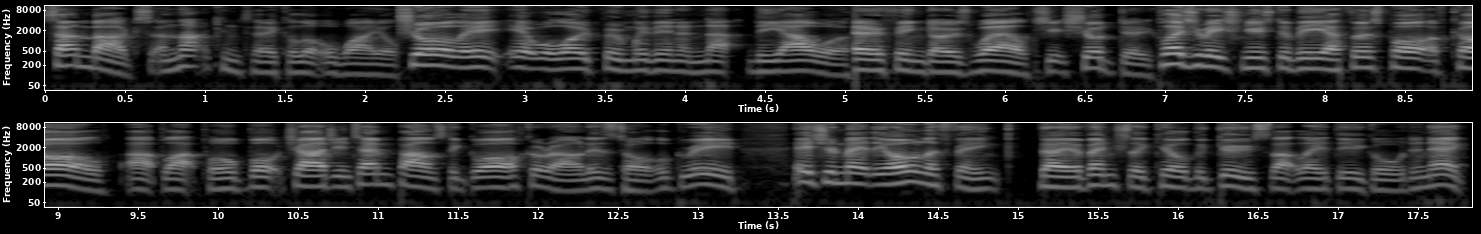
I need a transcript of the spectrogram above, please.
sandbags and that can take a little while. Surely it will open within a the hour. Everything goes well, which it should do. Pleasure Beach used to be a first port of call at Blackpool, but charging £10 to walk around is total greed. It should make the owner think they eventually killed the goose that laid the golden egg.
